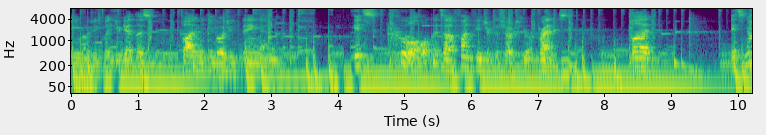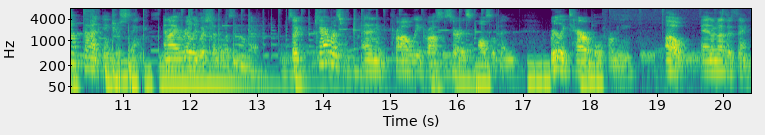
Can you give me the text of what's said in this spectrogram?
emojis, but you get this fun emoji thing, and it's cool. It's a fun feature to show to your friends, but it's not that interesting, and I really wish that it wasn't on there. So cameras and probably processor has also been really terrible for me. Oh, and another thing.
